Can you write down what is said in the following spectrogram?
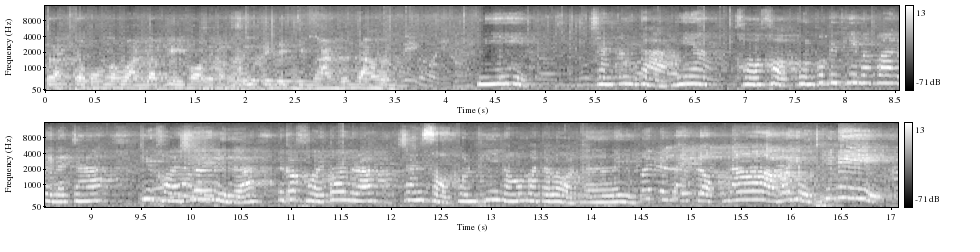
กลับเจ้าของรางวัลครับที่มอบให้กับซื้อเป็นในทีมงานของเรา นี่ฉันอังกาบเนี่ย ขอขอบคุณพวกพี่ๆมากๆเลยนะจ๊ะ ที่คอยช่วยเหลือ แล้วก็คอยต้อนรับฉันสองคนพี่น้องมาตลอดเลย ไม่เป็นไรหรอกหน้ามาอยู่ที่นี่ทำงาน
